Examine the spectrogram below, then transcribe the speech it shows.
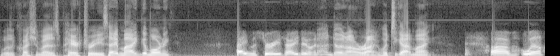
with a question about his pear trees. Hey, Mike. Good morning. Hey, Mr. Reeves, how you doing? I'm doing all right. What you got, Mike? Uh, well,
